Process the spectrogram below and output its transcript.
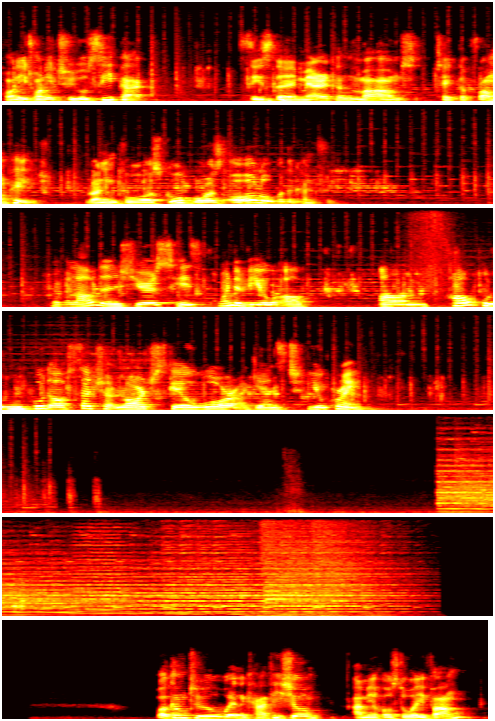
2022 CPAC sees the American moms take the front page, running for school boards all over the country. Trevor Loudon shares his point of view of on how Putin put off such a large-scale war against Ukraine. Welcome to and Kathy Show. I'm your host Wei Fang.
